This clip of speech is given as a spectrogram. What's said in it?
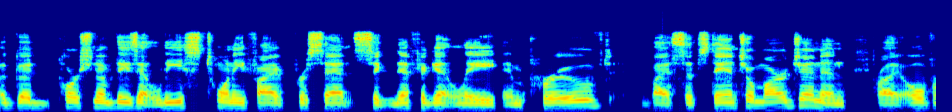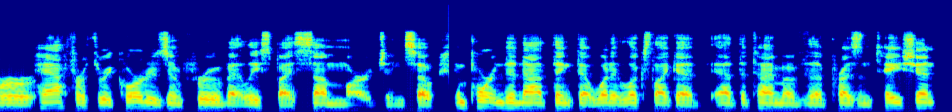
a good portion of these, at least 25%, significantly improved by a substantial margin, and probably over half or three quarters improve at least by some margin. So, important to not think that what it looks like at, at the time of the presentation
